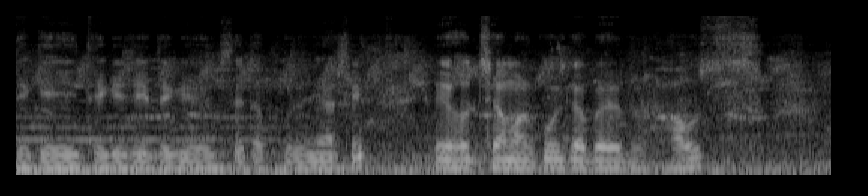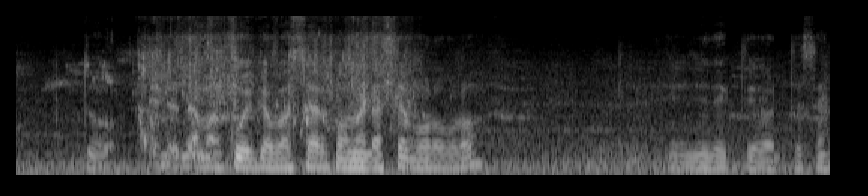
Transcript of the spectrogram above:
থেকে, এই থেকে, সেই থেকে সেট আপ করে নিয়ে আসি। এই হচ্ছে আমার কই কাপের হাউস তো এটাতে আমার কই কাপ আছে আর কমেন্ট আছে, বড় বড়। এই যে দেখতে পারতেছেন।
